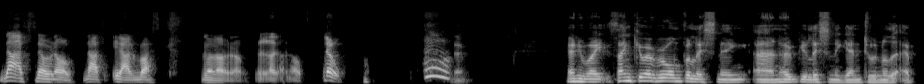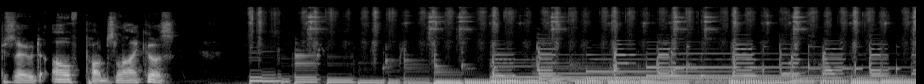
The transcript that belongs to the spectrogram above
Not no, no, not Elon Musk. No, no, no, no, no, no, no. Anyway, thank you everyone for listening and hope you listen again to another episode of Pods Like Us. Thank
